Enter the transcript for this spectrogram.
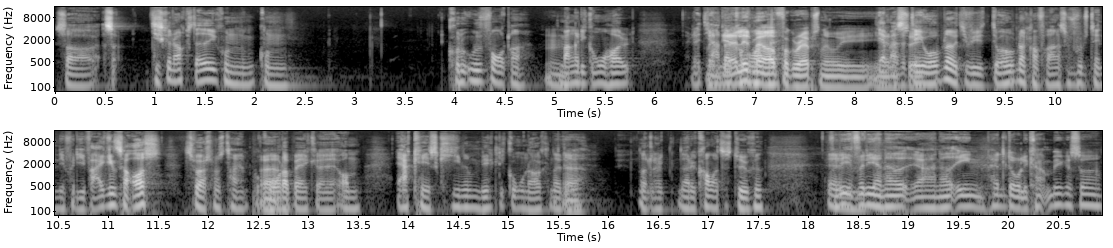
Så altså, de skal nok stadig kunne, kunne, kunne udfordre mm. mange af de gode hold, eller de Men det er lidt mere op for grabs nu i, i Jamen altså, det åbner, de, det åbner konferencen fuldstændig, fordi Vikings har også spørgsmålstegn på ja. quarterback, øh, om er Case Keenum virkelig god nok, når det, ja. når det, når det kommer til stykket. Fordi, um, fordi han havde, ja, han havde en halvdårlig kamp, ikke? og så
